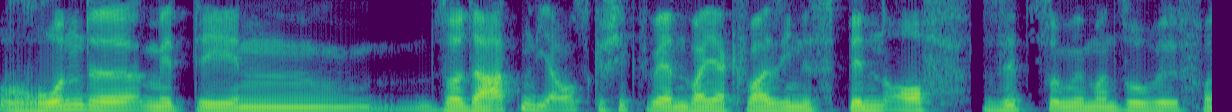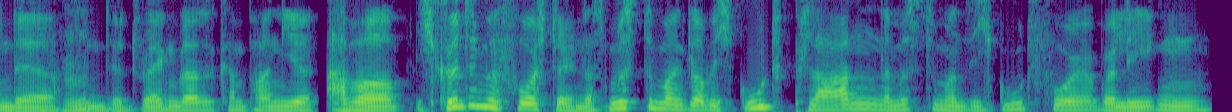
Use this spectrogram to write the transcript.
Runde mit den Soldaten, die ausgeschickt werden, war ja quasi eine Spin-off-Sitzung, wenn man so will, von der, mhm. von der Dragonblooded-Kampagne. Aber ich könnte mir vorstellen, das müsste man, glaube ich, gut planen. Da müsste man sich gut vorher überlegen,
